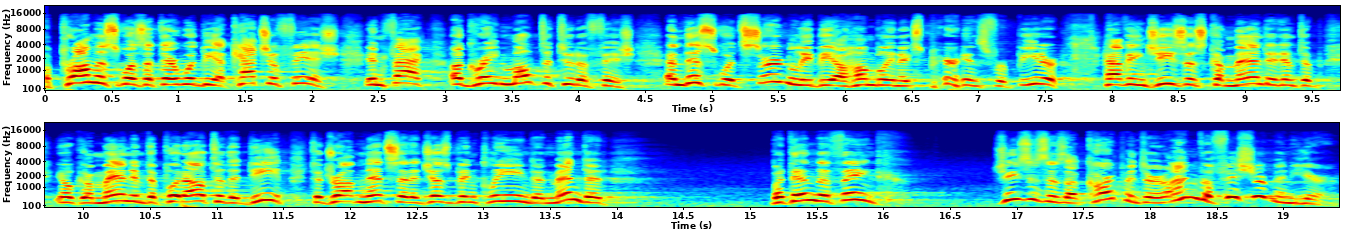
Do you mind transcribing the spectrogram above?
The promise was that there would be a catch of fish. In fact, a great multitude of fish. And this would certainly be a humbling experience for Peter, having Jesus commanded him to, you know, command him to put out to the deep, to drop nets that had just been cleaned and mended. But then to think, Jesus is a carpenter, I'm the fisherman here.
